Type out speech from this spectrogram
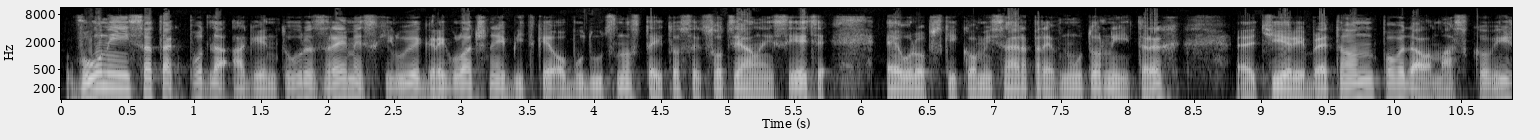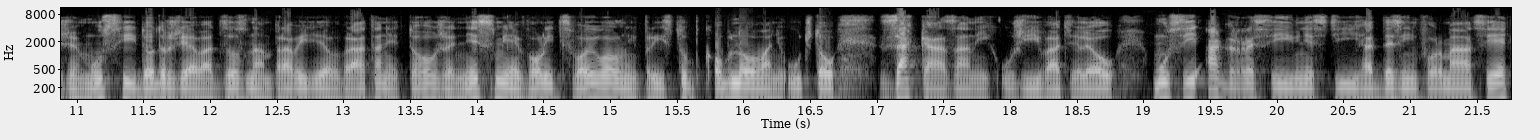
V Únii sa tak podľa agentúr zrejme schyluje k regulačnej bitke o budúcnosť tejto sociálnej siete. Európsky komisár pre vnútorný trh Thierry Breton povedal Maskovi, že musí dodržiavať zoznam pravidel vrátane toho, že nesmie voliť svojvoľný prístup k obnovovaniu účtov zakázaných užívateľov, musí agresívne stíhať dezinformácie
